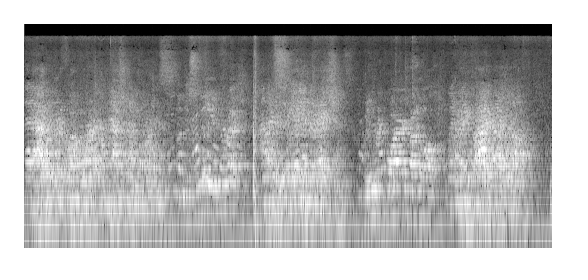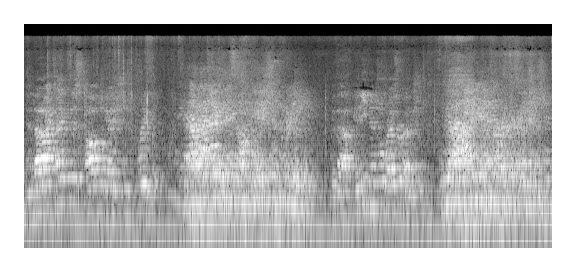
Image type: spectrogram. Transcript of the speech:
That I will perform work of national importance. Under civilian direction. Under civilian direction. When required by the law. When required by the law. And that I take this obligation freely. And that I take this obligation freely. Without any mental reservation. Without any mental reservation.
